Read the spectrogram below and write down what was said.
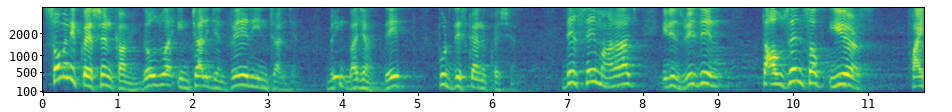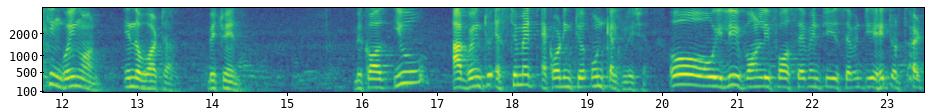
So many questions coming. Those who are intelligent, very intelligent, bring bhajan, they put this kind of question. They say, Maharaj, it is reason thousands of years fighting going on in the water between. Because you are going to estimate according to your own calculation. Oh, we live only for 70, 78 or 30.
